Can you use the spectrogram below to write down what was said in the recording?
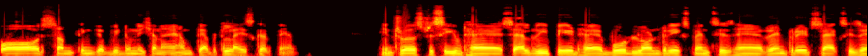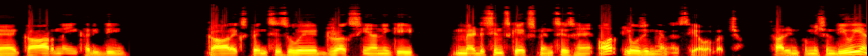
for something जब भी डोनेशन आए, हम कैपिटलाइज करते हैं। इंटरेस्ट रिसीव्ड है सैलरी पेड है बोर्ड लॉन्ड्री एक्सपेंसेस हैं रेंट रेट टैक्सेस हैं कार नहीं खरीदी। कार एक्सपेंसेस हुए ड्रग्स यानी कि मेडिसिन के एक्सपेंसेस हैं और क्लोजिंग बैलेंस दिया हुआ बच्चों। सारी इन्फॉर्मेशन दी हुई है।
